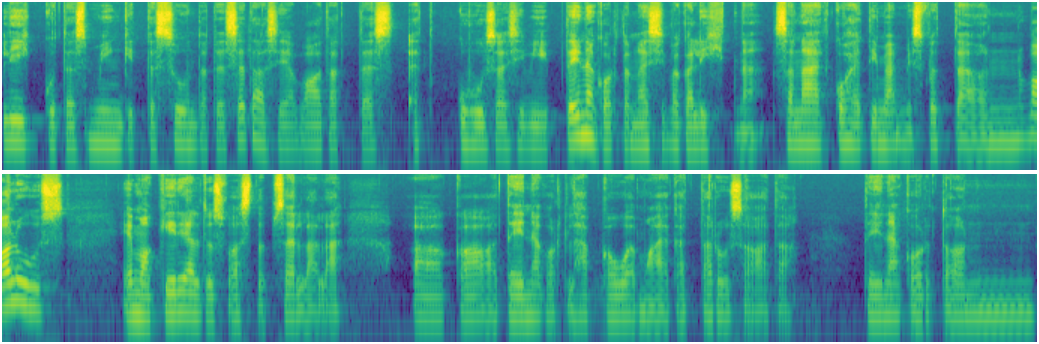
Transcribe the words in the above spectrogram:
liikudes mingites suundades edasi ja vaadates, et kuhu see asi viib. teinekord on asi väga lihtne, sa näed kohe, et imemisvõte on valus, ema kirjeldus vastab sellele, aga teinekord läheb kauem aega, et aru saada. teinekord on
